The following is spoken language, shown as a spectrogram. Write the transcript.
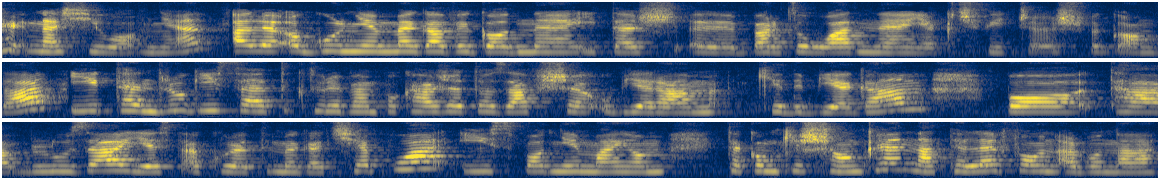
na siłownię, ale ogólnie mega wygodne i też y, bardzo ładne jak ćwiczysz wygląda. I ten drugi set, który wam pokażę, to zawsze ubieram kiedy biegam, bo ta bluza jest akurat mega ciepła i spodnie mają taką kieszonkę na telefon albo na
